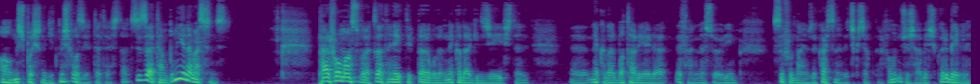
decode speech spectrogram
almış başını gitmiş vaziyette Tesla. Siz zaten bunu yenemezsiniz. Performans olarak zaten elektrikli arabaların ne kadar gideceği işte e, ne kadar bataryayla efendime söyleyeyim sıfırdan yüze kaç senede çıkacakları falan 3 aşağı 5 yukarı belli.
